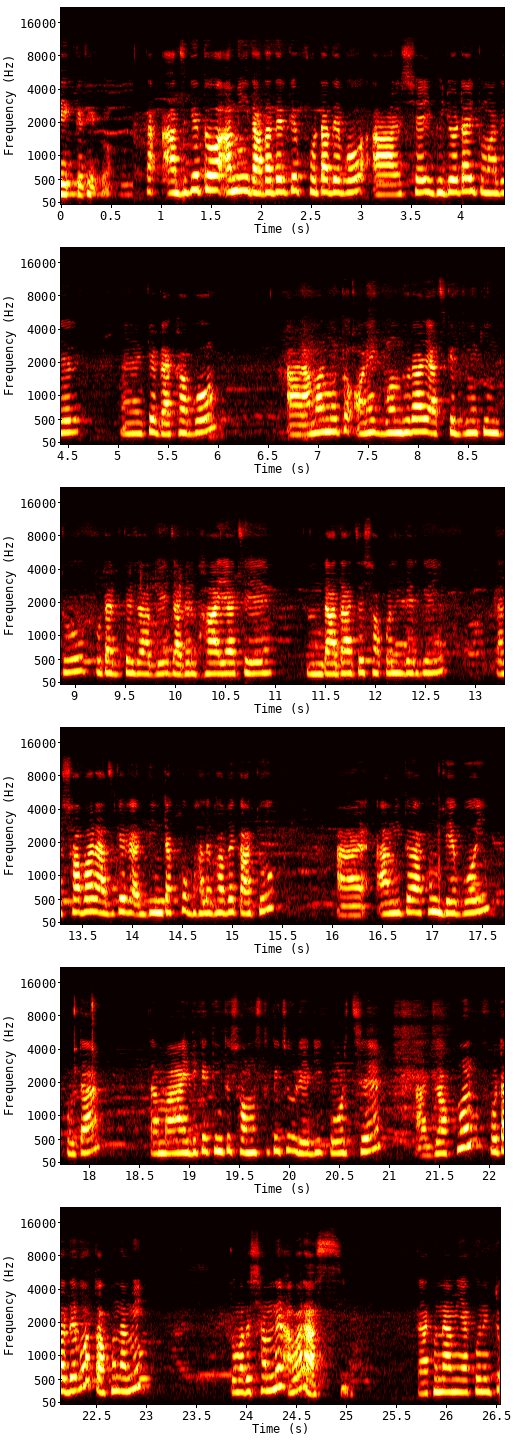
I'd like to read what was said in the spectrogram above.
দেখতে থেকো। তা আজকে তো আমি দাদাদেরকে ফোটা দেব, আর সেই ভিডিওটাই তোমাদেরকে দেখাবো। আর আমার মতো অনেক বন্ধুরাই আজকের দিনে কিন্তু ফোটা দিতে যাবে, যাদের ভাই আছে দাদা আছে, সকলদেরকেই। তা সবার আজকের দিনটা খুব ভালোভাবে কাটুক। আর আমি তো এখন দেবই ফোটা। তা মা এদিকে কিন্তু সমস্ত কিছু রেডি করছে। আর যখন ফোটা দেব, তখন আমি তোমাদের সামনে আবার আসছি। এখন আমি এখন একটু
